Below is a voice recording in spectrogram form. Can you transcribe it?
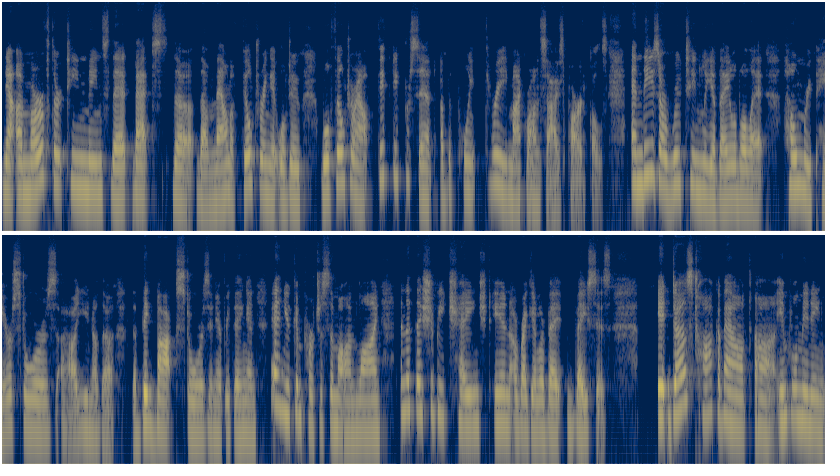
Now, a MERV 13 means that that's the, the amount of filtering it will do, will filter out 50% of the 0.3 micron size particles. And these are routinely available at home repair stores, uh, you know, the, the big box stores and everything. And, and you can purchase them online and that they should be changed in a regular ba- basis. It does talk about uh, implementing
